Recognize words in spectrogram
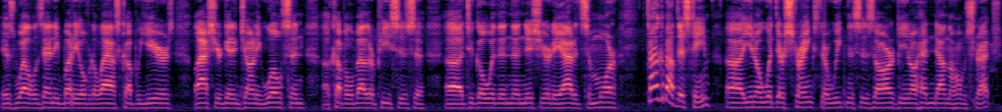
as well as anybody over the last couple years. Last year, getting Johnny Wilson, a couple of other pieces uh, uh to go with, it. and then this year they added some more. Talk about this team. Uh, you know what their strengths, their weaknesses are. You know, heading down the home stretch.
